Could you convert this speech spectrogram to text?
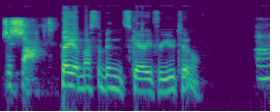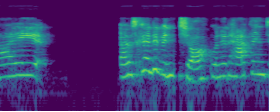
just shocked Thea, it must have been scary for you too. I I was kind of in shock when it happened.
